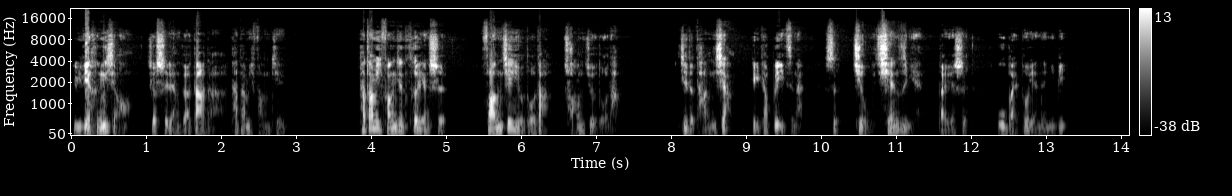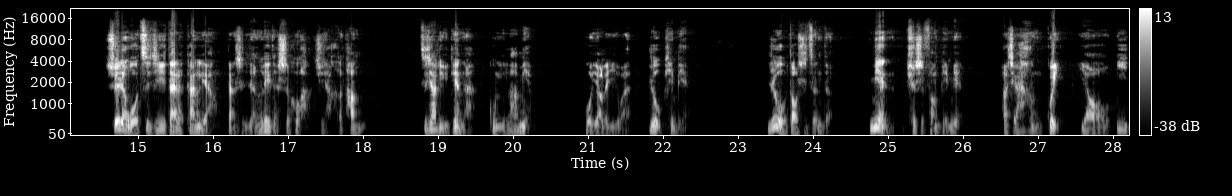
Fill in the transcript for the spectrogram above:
旅店很小，就是两个大的榻榻米房间。榻榻米房间的特点是，房间有多大，床就有多大。记得躺下给一条被子呢，是九千日元，大约是。五百多元人民币。虽然我自己带了干粮，但是人累的时候啊就想喝汤。这家旅店呢供应拉面，我要了一碗肉片面。肉倒是真的，面却是方便面，而且还很贵，要一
